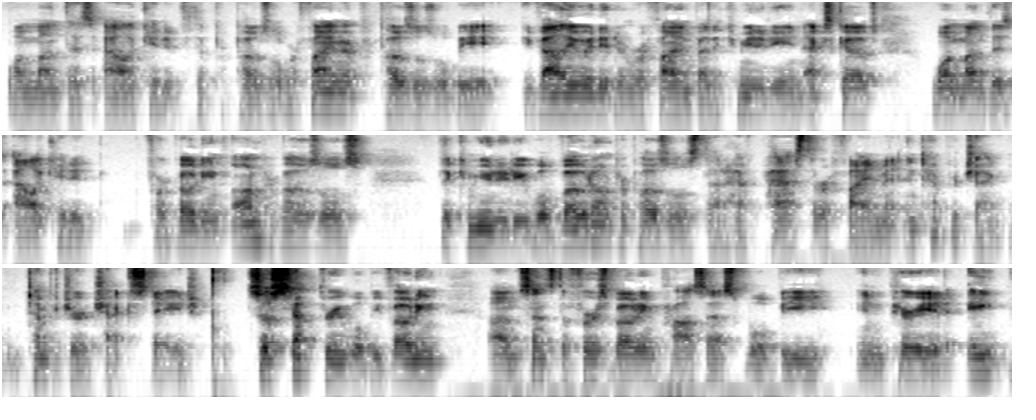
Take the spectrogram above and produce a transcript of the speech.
One month is allocated to the proposal refinement. Proposals will be evaluated and refined by the community and XGovs. One month is allocated for voting on proposals the community will vote on proposals that have passed the refinement and temperature, temperature check stage. So step three will be voting. Um, since the first voting process will be in period eight,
